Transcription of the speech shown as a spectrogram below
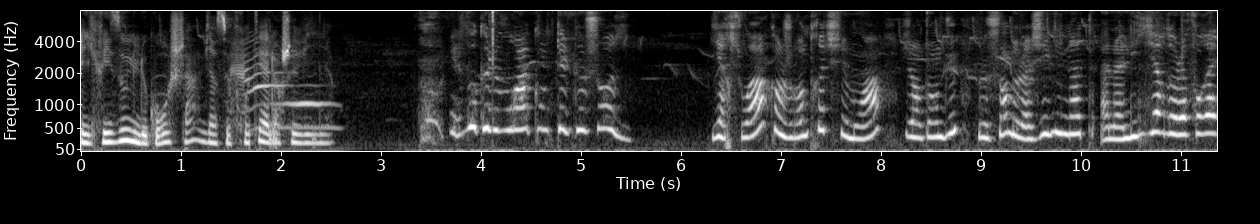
et Grisouille, le gros chat, vient se frotter à leur cheville. Il faut que je vous raconte quelque chose. Hier soir, quand je rentrais de chez moi, j'ai entendu le chant de la gélinotte à la lisière de la forêt.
